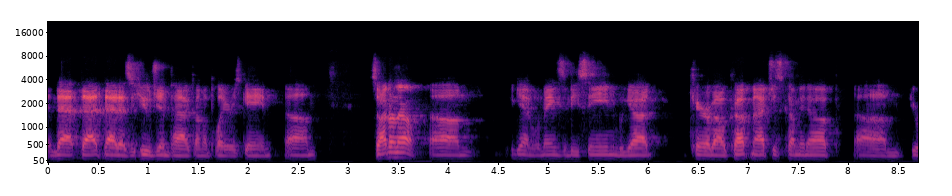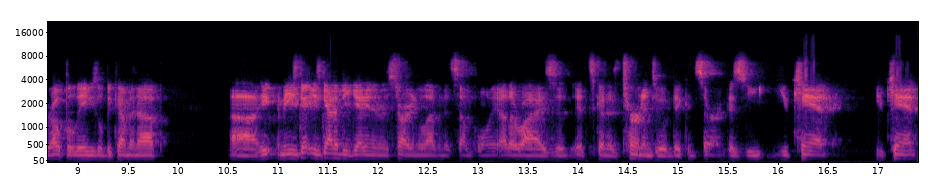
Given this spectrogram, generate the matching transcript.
and that that that has a huge impact on a player's game. Um, so I don't know. Um, again, remains to be seen. We got Carabao Cup matches coming up. Um, Europa leagues will be coming up. Uh, he, I mean, he's got, he's got to be getting in the starting eleven at some point. Otherwise, it, it's going to turn into a big concern because you, you can't you can't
